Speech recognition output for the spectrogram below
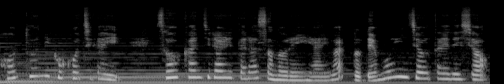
本当に心地がいい。そう感じられたらその恋愛はとてもいい状態でしょう。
